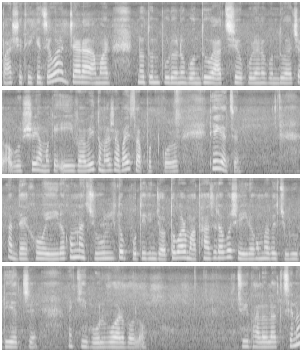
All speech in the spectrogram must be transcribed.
পাশে থেকে যেও। আর যারা আমার নতুন পুরনো বন্ধু আছে, পুরনো বন্ধু আছে, অবশ্যই আমাকে এইভাবেই তোমরা সবাই সাপোর্ট করো। ঠিক আছে? আর দেখো এই রকম না চুল তো প্রতিদিন যতবার মাথা আঁচড়াবো সেই রকমভাবে চুল উঠে যাচ্ছে। কি বলব আর বলো? কিছুই ভালো লাগছে না।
